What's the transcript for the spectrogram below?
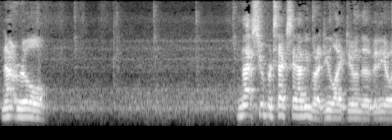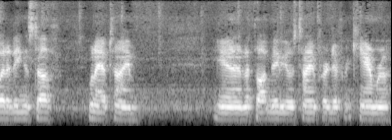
not real, not super tech savvy, but I do like doing the video editing and stuff when I have time. And I thought maybe it was time for a different camera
